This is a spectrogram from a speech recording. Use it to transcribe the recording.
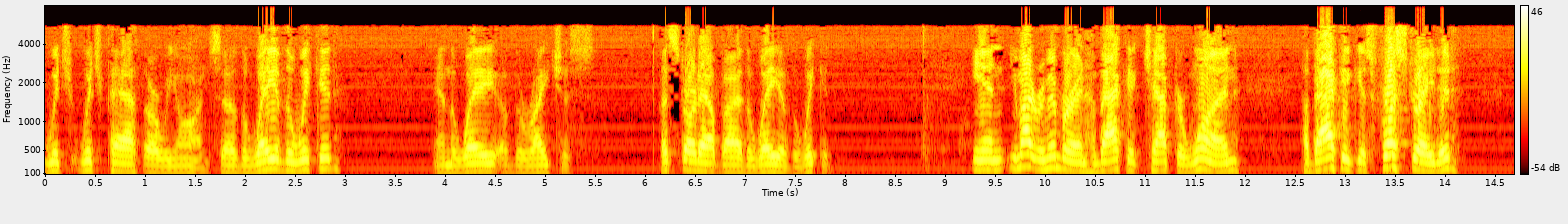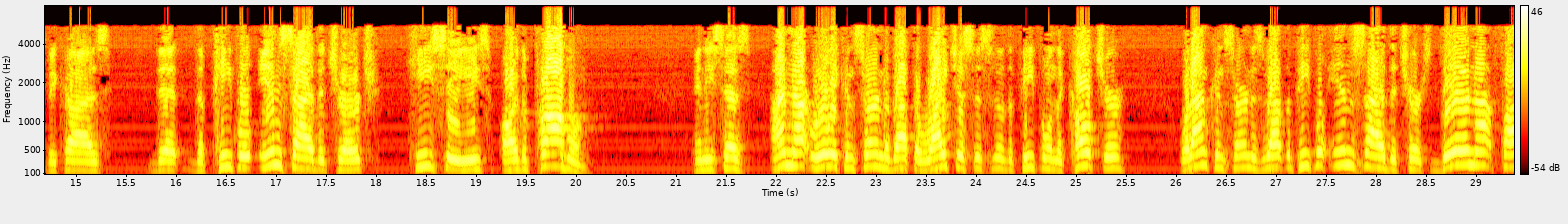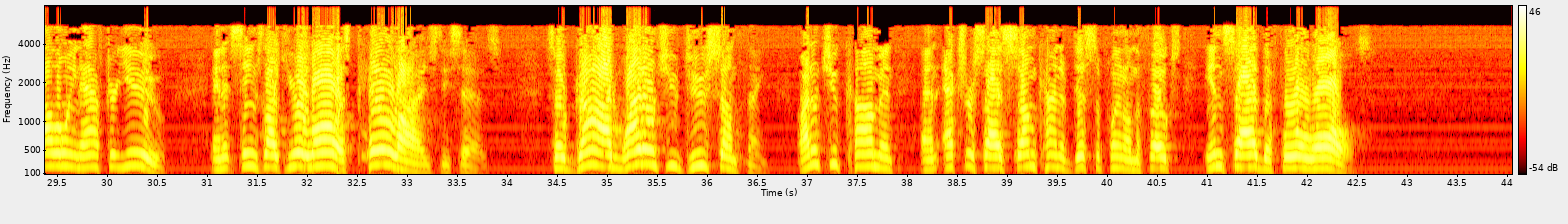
which, which path are we on? So the way of the wicked and the way of the righteous. Let's start out by the way of the wicked. And you might remember in Habakkuk chapter 1, Habakkuk is frustrated because the, the people inside the church he sees are the problem. And he says, I'm not really concerned about the righteousness of the people in the culture. What I'm concerned is about the people inside the church. They're not following after you. And it seems like your law is paralyzed, he says. So God, why don't you do something? Why don't you come and, and exercise some kind of discipline on the folks inside the four walls?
